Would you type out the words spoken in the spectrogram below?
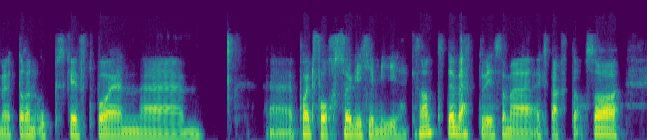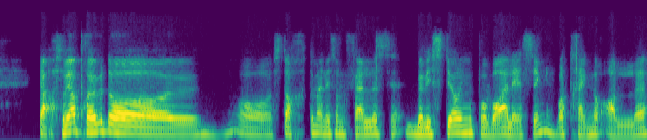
møter en oppskrift på, en, eh, på et forsøk i kjemi? Det vet vi som er eksperter. Så ja, så vi har prøvd å, å starte med liksom felles bevisstgjøring på hva er lesing. Hva trenger alle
